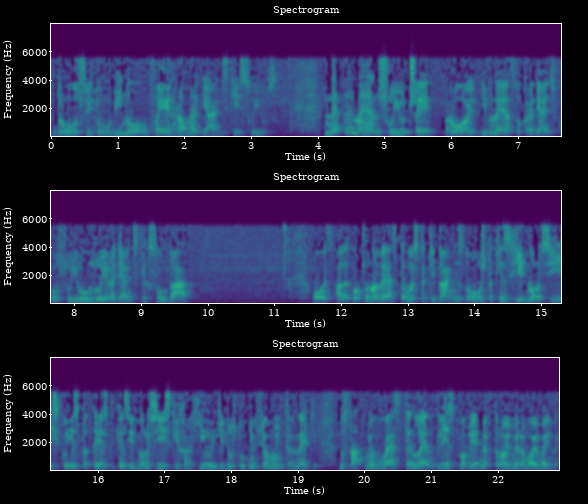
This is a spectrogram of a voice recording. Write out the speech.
Другу світову війну виграв Радянський Союз. Не применшуючи роль і внесок Радянського Союзу і радянських солдат. Ось, але хочу навести ось такі дані, знову ж таки, згідно російської статистики, згідно російських архівів, які доступні всьому інтернеті. Достатньо ввести ленд-ліст во время Второї мирової війни.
